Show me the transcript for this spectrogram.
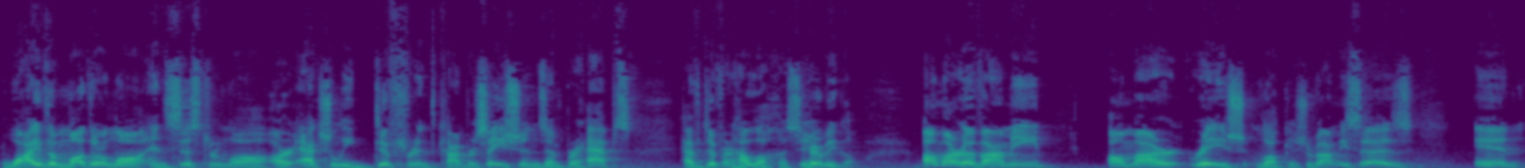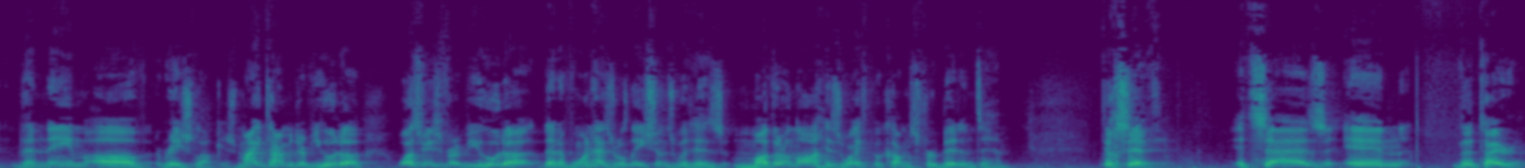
why the mother-in-law and sister-in-law are actually different conversations and perhaps have different halachas. So here we go. Omar Ravami, Omar Reish Lakish. Ravami says in the name of Reish Lakish. My time Rav Yehuda, what's the reason for Yehuda that if one has relations with his mother-in-law, his wife becomes forbidden to him? Tichsiv. It says in the Torah,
